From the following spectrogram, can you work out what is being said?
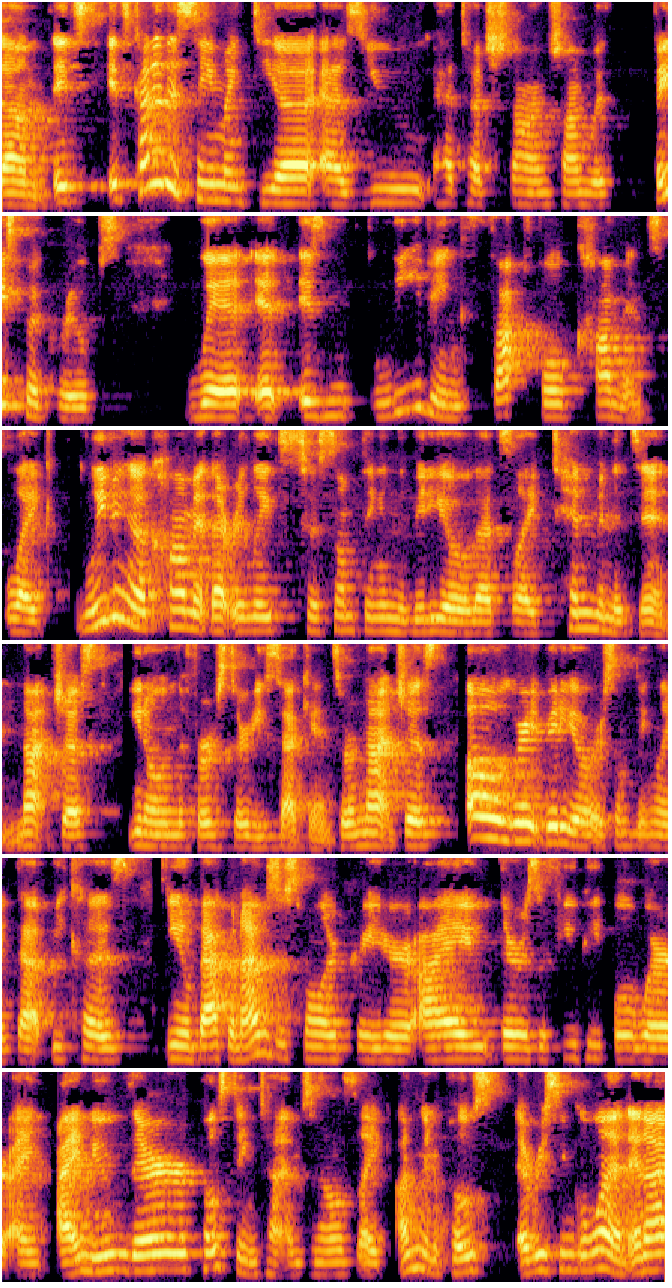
um, it's, it's kind of the same idea as you had touched on, Sean, with Facebook groups with it is leaving thoughtful comments like leaving a comment that relates to something in the video that's like 10 minutes in not just you know in the first 30 seconds or not just oh great video or something like that. Because you know back when i was a smaller creator i there was a few people where i i knew their posting times and i was like i'm going to post every single one. And i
